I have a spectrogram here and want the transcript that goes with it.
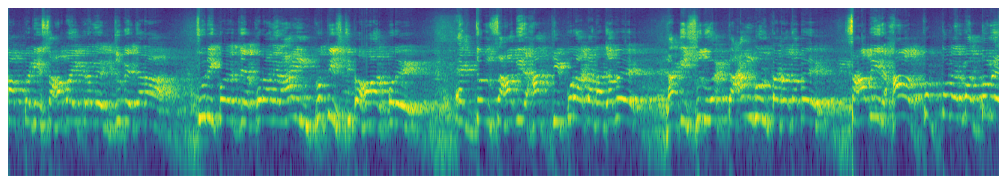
মাপকাঠি সাহাবাই ক্রমের যুগে যারা চুরি করেছে কোরআনের আইন প্রতিষ্ঠিত হওয়ার পরে একজন সাহাবীর হাত কি পুরা কাটা যাবে, নাকি শুধু একটা আঙ্গুল কাটা যাবে সাহাবীর হাত কর্তনের মাধ্যমে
